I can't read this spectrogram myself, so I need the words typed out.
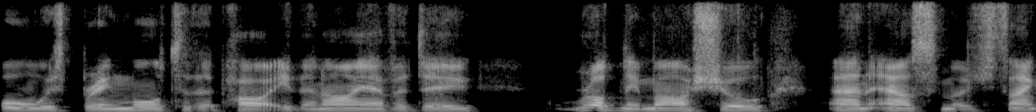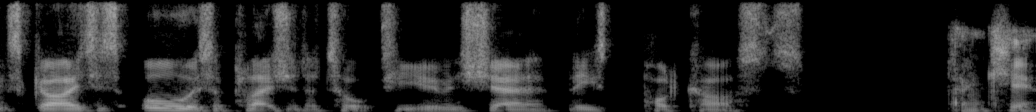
always bring more to the party than I ever do. Rodney Marshall and Al Smudge. Thanks, guys. It's always a pleasure to talk to you and share these podcasts. Thank you.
